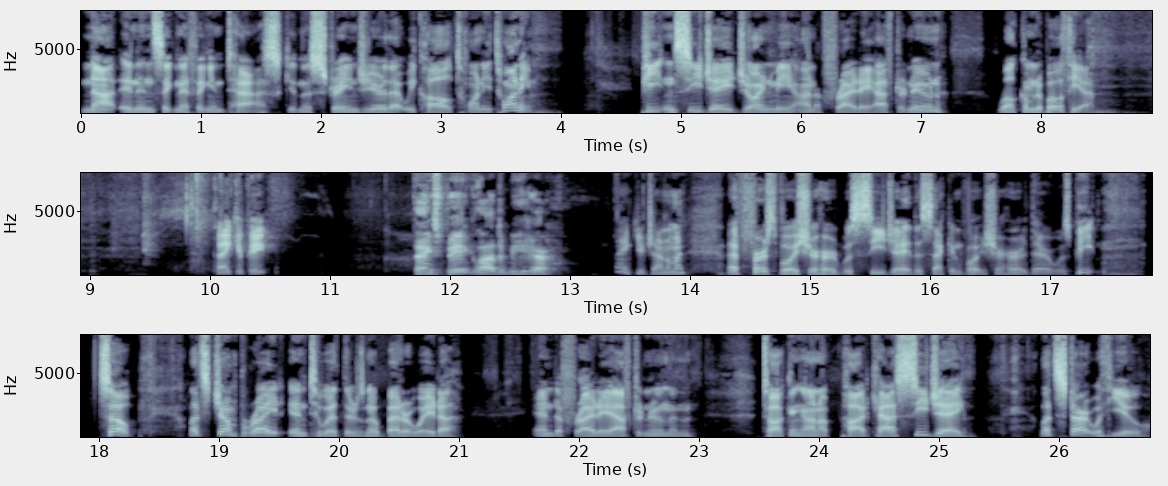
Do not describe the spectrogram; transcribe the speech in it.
not an insignificant task in the strange year that we call 2020. Pete and CJ join me on a Friday afternoon. Welcome to both of you. Thank you, Pete. Thanks, Pete. Glad to be here. Thank you, gentlemen. That first voice you heard was CJ. The second voice you heard there was Pete. So, let's jump right into it. There's no better way to end a Friday afternoon than talking on a podcast. CJ, let's start with you.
